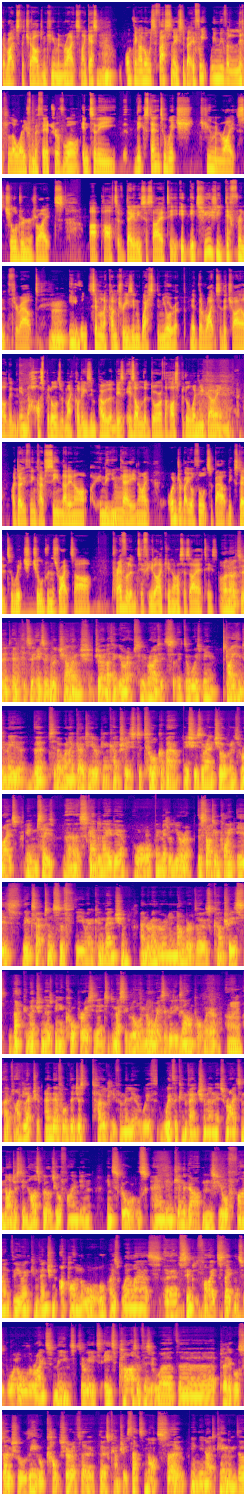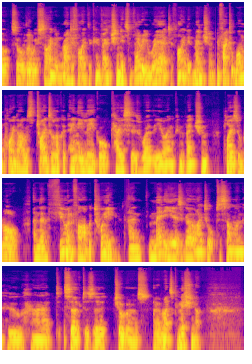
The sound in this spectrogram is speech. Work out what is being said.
the rights of the child and human rights. And I guess mm one thing I'm always fascinated about. If we, we move a little away from the theatre of war into the the extent to which human rights, children's rights, are part of daily society, it, it's hugely different throughout mm. even similar countries in Western Europe. The rights of the child in, in the hospitals with my colleagues in Poland is, is on the door of the hospital when you go in. I don't think I've seen that in our in the UK. Mm. Now I wonder about your thoughts about the extent to which children's rights are prevalent, if you like, in our societies. Oh no, it's a, it, it's a, it's a good challenge, Joan. I think you're absolutely right. It's it's always been striking to me that that uh, when I go to European countries to talk about issues around children's rights in, say, uh, Scandinavia or in Middle Europe, the starting point is the acceptance of the UN Convention. And remember, in a number of those countries, that convention has been incorporated into domestic law. Norway is a good example where mm. I, I've, I've lectured, and therefore they're just totally familiar with with the convention and its rights, and not just in hospitals. You'll find in in schools and in kindergartens, you'll find the UN Convention up on the wall, as well as uh, simplified statements of what all the rights means. So it's it's part of, as it were, the political, social, legal culture of the, those countries. That's not so in the United Kingdom, though. So although we've signed and ratified the convention, it's very rare to find it mentioned. In fact, at one point, I was trying to look at any legal cases where the UN Convention plays a role and they're few and far between. And many years ago, I talked to someone who had served as a children's uh, rights commissioner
